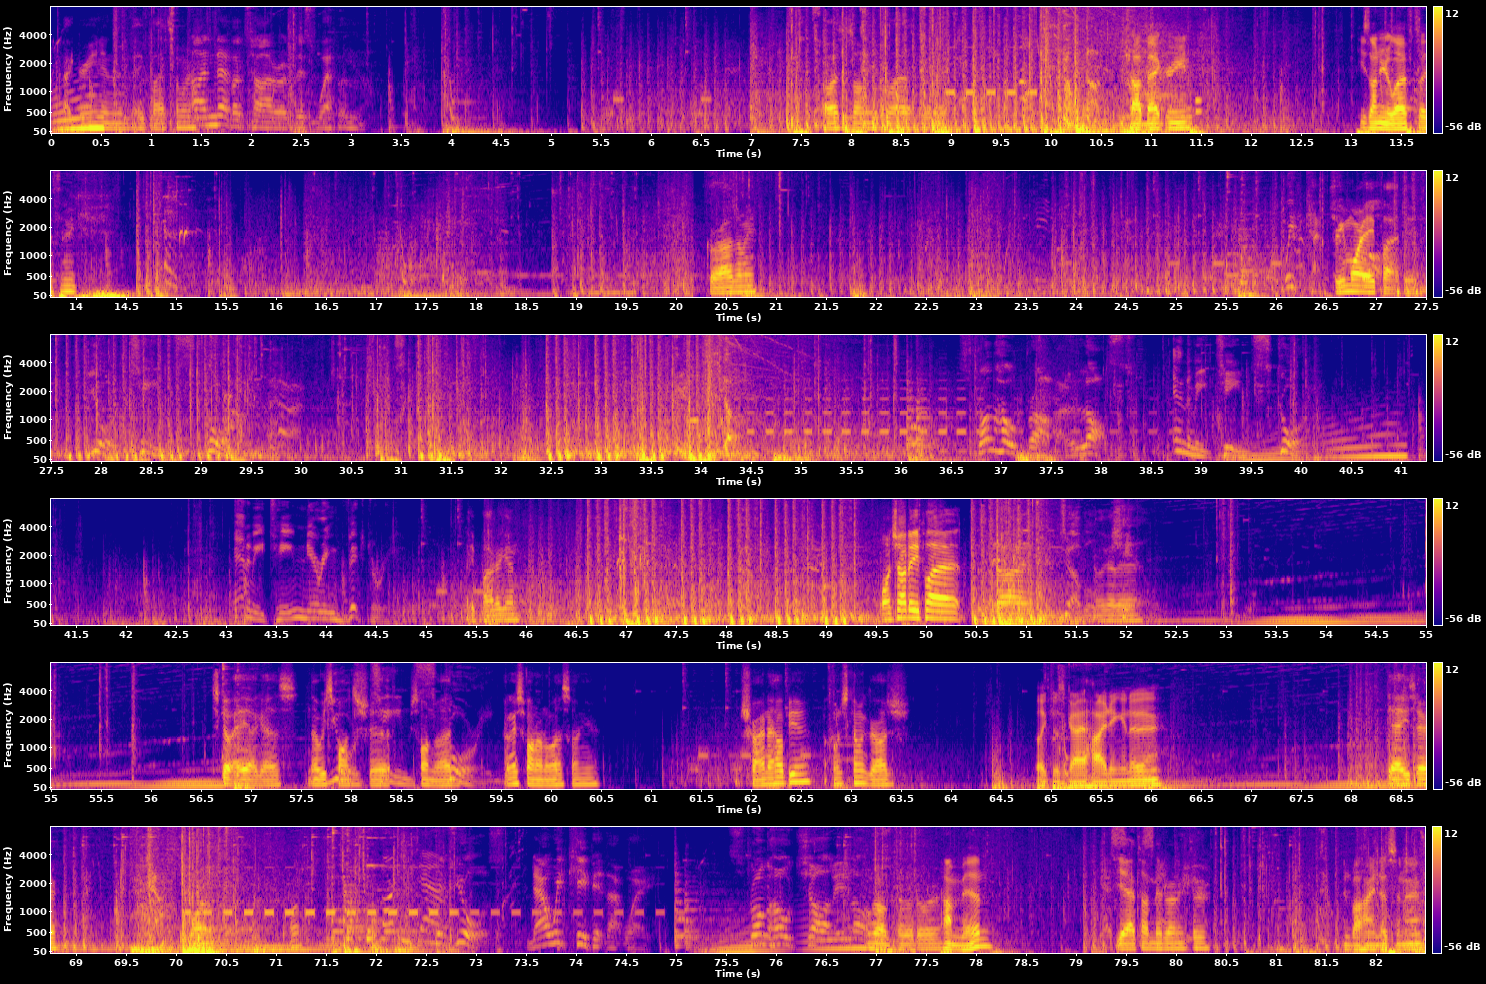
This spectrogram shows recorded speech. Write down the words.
Got green and then A plat somewhere. I never tire of this weapon. Oh, OS is on A plat. yeah. Shot back green. He's on your left, I think. Garage on me. Three more A Bravo. plat, dude. Lost. Enemy team scoring. Enemy team nearing victory. A plat again. One shot A plat. Doesn't die. Double Look at kill. that. Just go A, I guess. No, we spawned Your shit. team Spawn mud. I'm scoring. gonna spawn on OS on you. I'm trying to help you. I'm just coming garage. Like this guy hiding in A. Yeah, he's here. One. Button. It's yours. Now we keep it that way. Stronghold Charlie I'm lost. going pillar door. I'm mid. Yeah, top mid running through. And behind us in A.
